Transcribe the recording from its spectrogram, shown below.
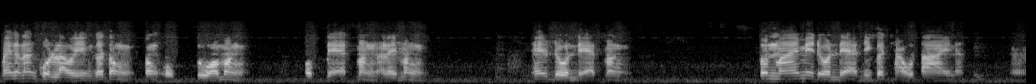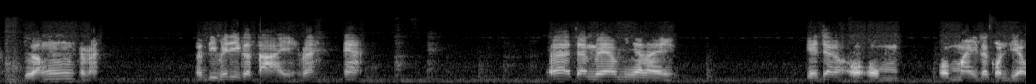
แม้กระทั่งคนเราเองก็ต้องต้องอบตัวมั่ง อบแดดมั่งอะไรมั่ง ให้โดนแดดมั่ง ต้นไม้ไม่โดนแดดนี่ก็เฉาตายนะเหลืองใช่ไหมดีไม่ดีก็ตายเห็นไหมเนี่ยเอ้ออาจารย์แววมีอะไร เดี๋ยวจะอาอมอมไม้สักคนเดียว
